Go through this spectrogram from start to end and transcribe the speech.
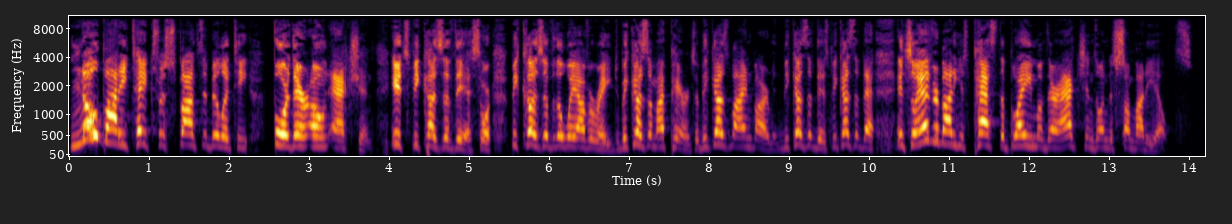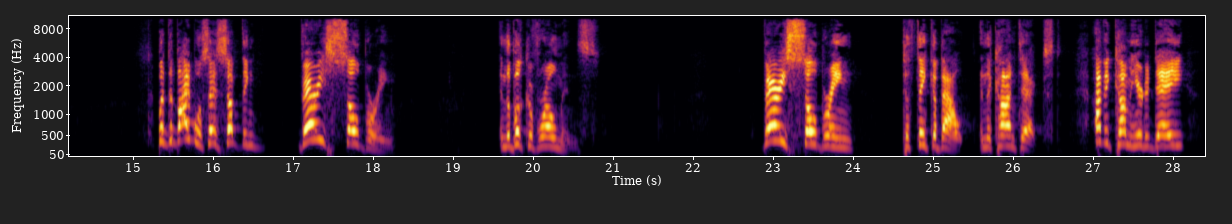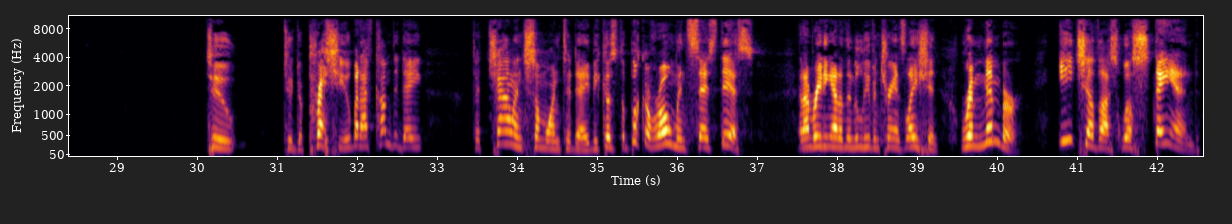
Nobody takes responsibility for their own actions. It's because of this, or because of the way I've arranged, or because of my parents, or because of my environment, because of this, because of that. And so everybody has passed the blame of their actions onto somebody else. But the Bible says something very sobering in the book of Romans. Very sobering to think about in the context. I haven't come here today to, to depress you, but I've come today to challenge someone today because the book of Romans says this, and I'm reading out of the New Living Translation. Remember, each of us will stand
